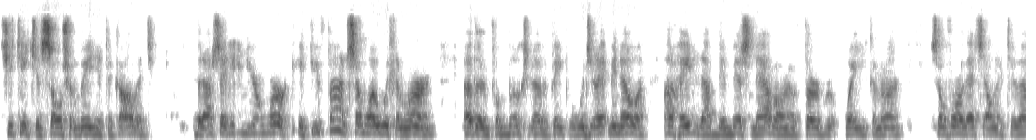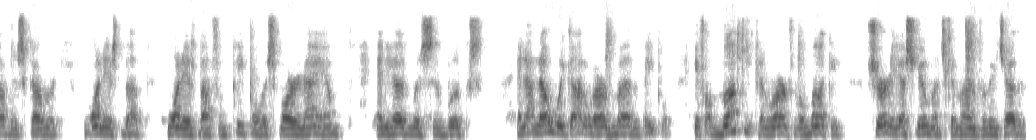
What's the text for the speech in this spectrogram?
she teaches social media at the college. But I said, in your work, if you find some way we can learn other than from books and other people, would you let me know? I, I hate it. I've been missing out on a third way you can learn. So far, that's the only two I've discovered. One is by one is by some people that's smarter than I am, and the other was through books. And I know we got to learn from other people. If a monkey can learn from a monkey, surely us humans can learn from each other.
